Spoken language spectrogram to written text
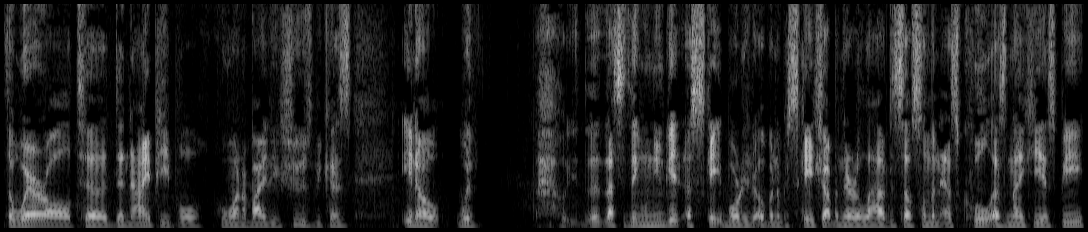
the where all to deny people who want to buy these shoes because, you know, with that's the thing when you get a skateboarder to open up a skate shop and they're allowed to sell something as cool as Nike SB,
